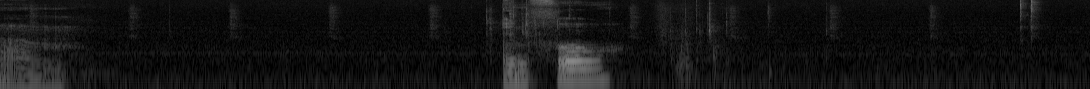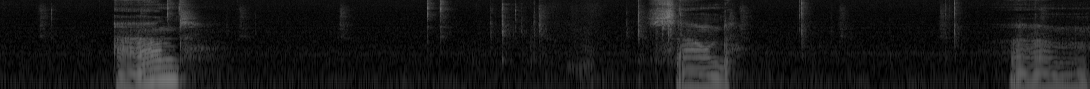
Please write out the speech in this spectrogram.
um, info and sound um,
